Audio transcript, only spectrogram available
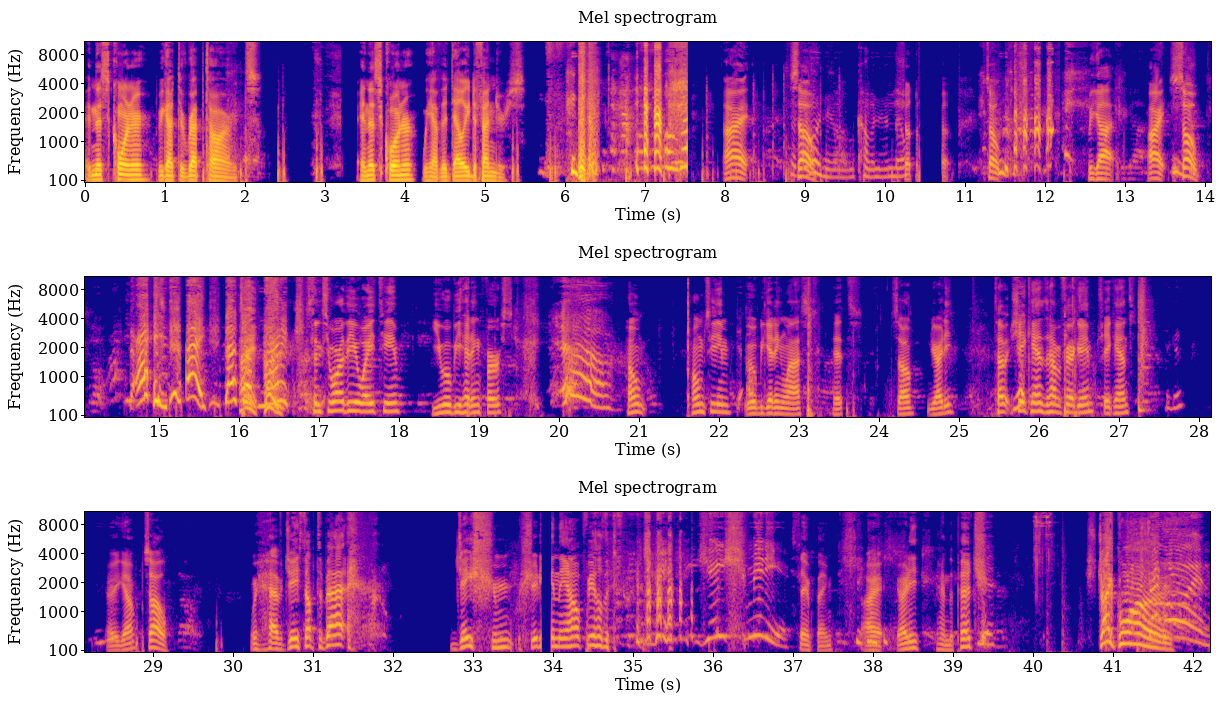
In this corner, we got the Reptards. In this corner, we have the Deli Defenders. All right. So, coming in shut the f- up. So, we got. All right. So, Hey, hey, that's hey, hey, since you are the away team, you will be hitting first. Yeah. Home, home team will be getting last hits. So, you ready? Tell, shake hands and have a fair game. Shake hands. There you go. So, we have Jace up to bat. Jay Schm- Shitty in the outfield. Jay Schmitty. Same thing. All right, you ready? And the pitch. Strike one. Strike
